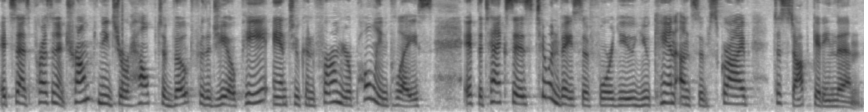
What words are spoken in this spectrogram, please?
It says President Trump needs your help to vote for the GOP and to confirm your polling place. If the text is too invasive for you, you can unsubscribe to stop getting them.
